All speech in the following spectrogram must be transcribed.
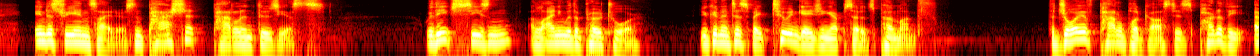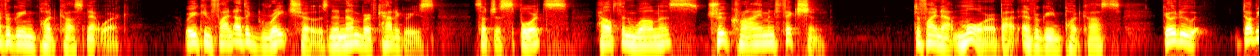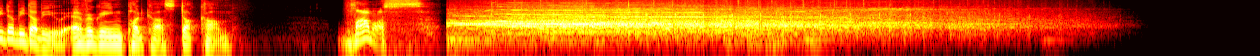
industry insiders, and passionate paddle enthusiasts. With each season aligning with the Pro Tour, you can anticipate two engaging episodes per month. The Joy of Paddle podcast is part of the Evergreen Podcast Network, where you can find other great shows in a number of categories, such as sports, health and wellness, true crime, and fiction. To find out more about Evergreen Podcasts, go to www.evergreenpodcast.com. Vamos!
